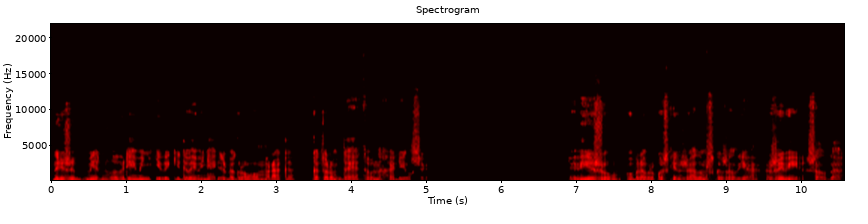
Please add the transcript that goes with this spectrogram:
на режим мирного времени и выкидывая меня из багрового мрака, в котором до этого находился. «Вижу», — убрав руку с кинжалом, сказал я. «Живи, солдат».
